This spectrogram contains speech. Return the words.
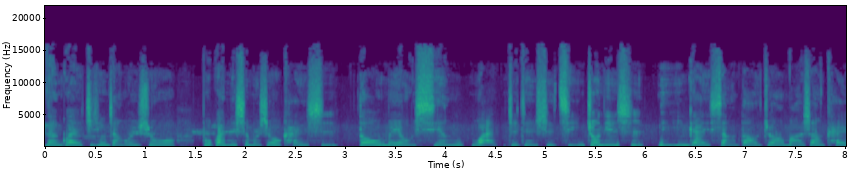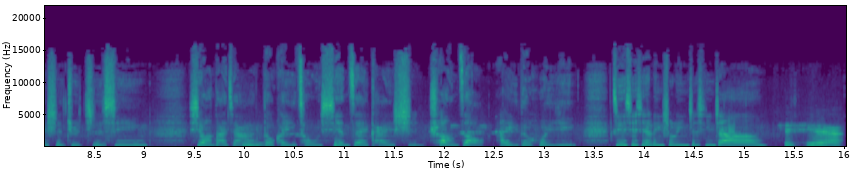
难怪执行长会说，不管你什么时候开始，都没有嫌晚这件事情。重点是你应该想到，就要马上开始去执行。希望大家都可以从现在开始创造爱的回忆。今天谢谢林淑玲执行长，谢谢。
